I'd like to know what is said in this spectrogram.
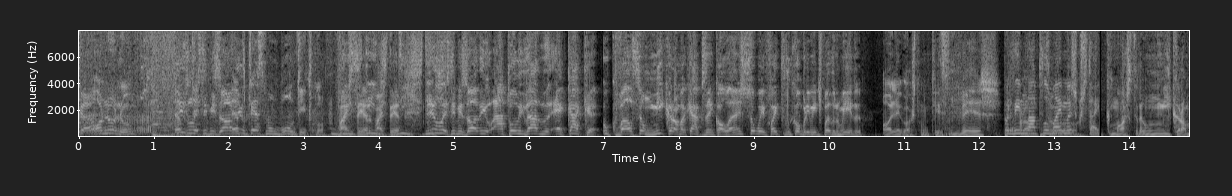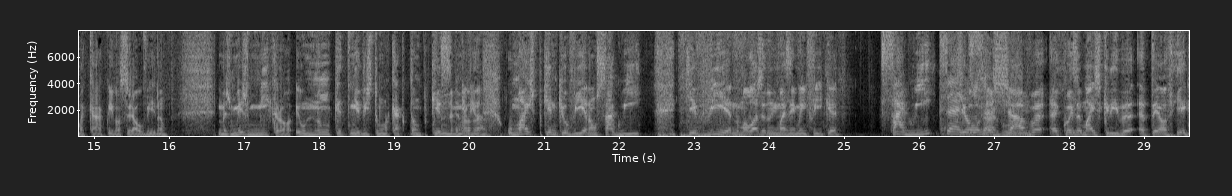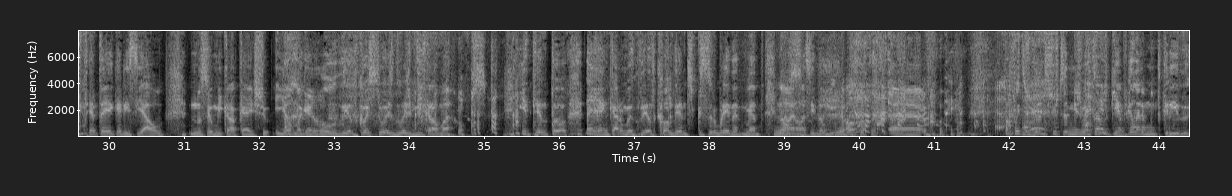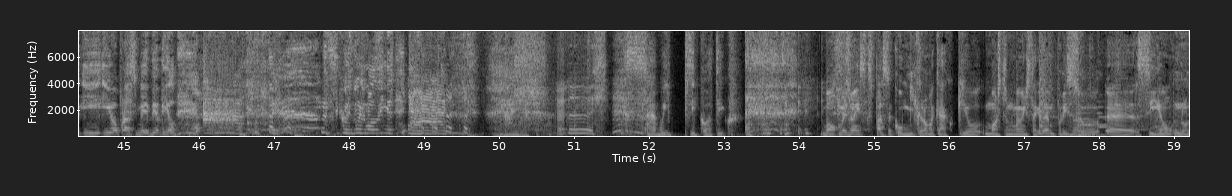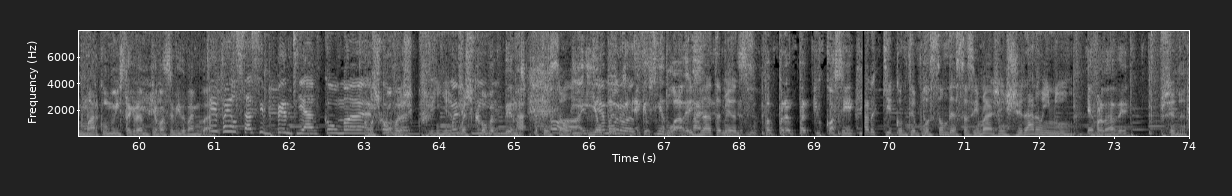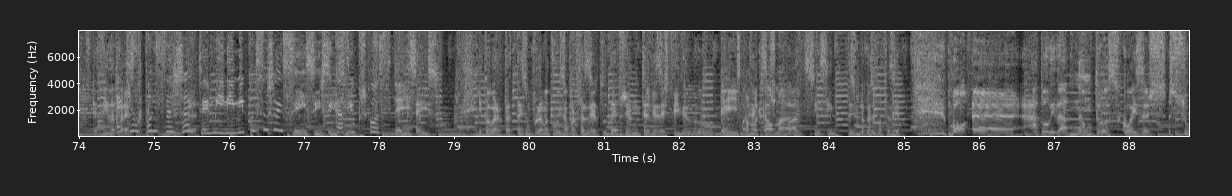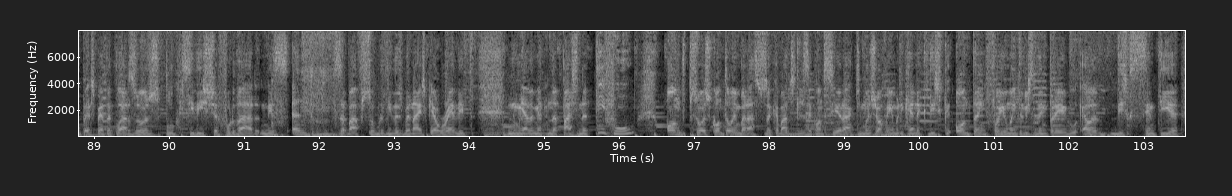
Oh Nuno, Título deste episódio. apetece-me um bom título. Vais ter, vais ter. Título deste episódio, a atualidade é caca. O que vale são micro-macacos em colãs sob o efeito de comprimidos para dormir. Olha, gosto muito disso. Vês? Perdi-me lá pelo meio, mas gostei. Que mostra um micro-macaco, e vocês já ouviram. Mas mesmo micro, eu nunca tinha visto um macaco tão pequeno na minha vida. verdade. O mais pequeno que eu vi era um sagui que havia numa loja de animais em Benfica. Sagui, que eu achava a coisa mais querida até ao dia que tentei acariciá-lo no seu micro-queixo e ele me agarrou o dedo com as suas duas micro-mãos e tentou arrancar o meu dedo com dentes que surpreendentemente não Nossa. eram assim tão micro. Ah, foi, pá, foi dos grandes sustos da minha juventude, sabes o? Porque ele era muito querido e, e eu aproximei dele e ele "Ah!" com as duas mãozinhas "Ah!" Raios. Que sagui psicótico. Bom, mas não é isso que se passa com o micro macaco que eu mostro no meu Instagram, por isso uh, sigam Nuno Marco no Instagram que a vossa vida vai mudar. É para ele estar sempre penteado com uma, Uma escova, escovinha, uma uma escova de dentes. Ah, atenção. Oh, E, e é ele põe amoroso. a cabecinha de lado. Exatamente. assim, para, para, para que o cossem aqui. Para que a contemplação dessas imagens geraram em mim. É verdade, é. Impressionante. A vida parece. Aquilo põe-se a jeito, é mínimo e põe-se a jeito. Sim, sim, sim. Fica sim. assim o pescoço. É isso, é isso. E tu agora que tens um programa de televisão para fazer, tu deves ver muitas vezes este vídeo do. do É isso, para me acalmar. Sim, sim. Tens muita coisa para fazer. Bom, Uh, a atualidade não trouxe coisas super espetaculares hoje, pelo que decidi chafurdar nesse antro de desabafos sobre vidas banais que é o Reddit, nomeadamente na página Tifu, onde pessoas contam embaraços acabados de lhes acontecer. Há aqui uma jovem americana que diz que ontem foi uma entrevista de emprego. Ela diz que se sentia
